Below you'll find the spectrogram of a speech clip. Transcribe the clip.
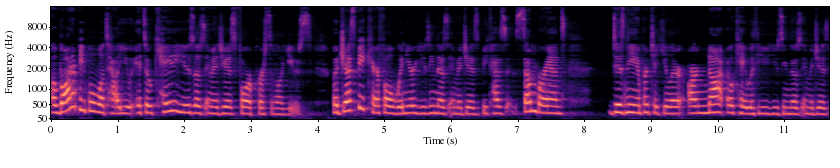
A lot of people will tell you it's okay to use those images for personal use, but just be careful when you're using those images because some brands Disney in particular, are not okay with you using those images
